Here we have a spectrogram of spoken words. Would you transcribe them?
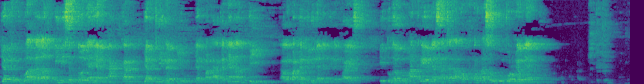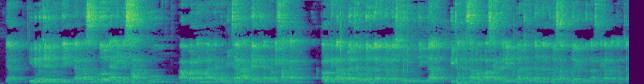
yang kedua adalah ini sebetulnya yang akan yang direview, yang pada akhirnya nanti kalau pada giliran yang direvise itu hukum materialnya saja atau termasuk hukum formilnya. Ya, ini menjadi penting karena sebetulnya ini satu apa namanya pembicaraan yang tidak terpisahkan. Kalau kita membaca Undang-Undang 13 2003 tidak bisa melepaskan dari membaca Undang-Undang 21 2000 tentang Serikat Pekerja,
